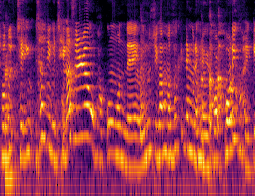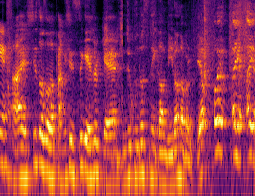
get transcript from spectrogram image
저도 제 이- 사실 이거 제가 쓰려고 온 건데 은우 씨가 한번 썼기 때문에 그냥 이거 버, 버리고 갈게요. 아이 씻어서 당신 쓰게 해줄게 이제 굳었으니까 한번 밀어넣어 볼게요 어휴 아야 아야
